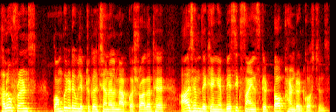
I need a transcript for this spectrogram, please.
Hello friends, competitive electrical channel में आपका स्वागत है। आज हम देखेंगे बेसिक साइंस के टॉप हंड्रेड क्वेश्चंस।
